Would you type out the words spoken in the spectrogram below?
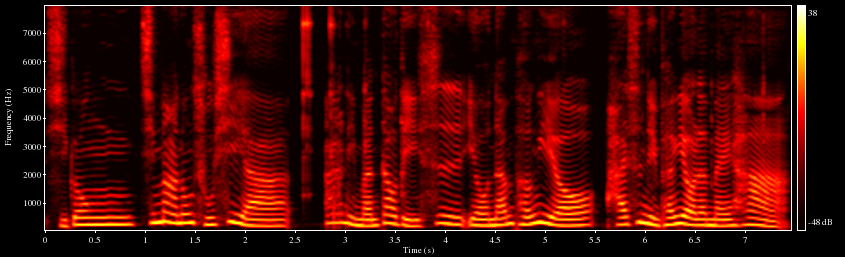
是讲今嘛弄除夕啊？啊！你们到底是有男朋友还是女朋友了没哈？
